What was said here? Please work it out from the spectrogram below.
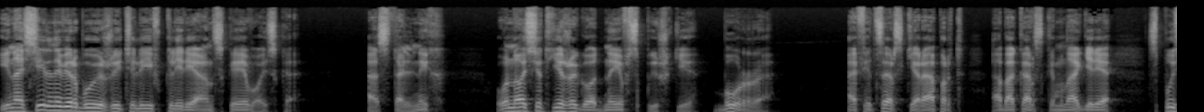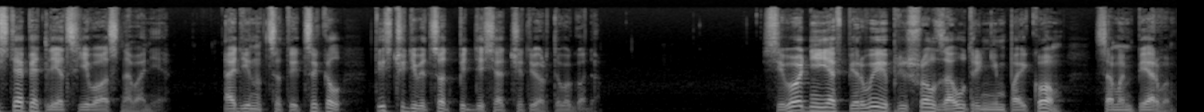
и насильно вербуя жителей в клерианское войско. Остальных уносят ежегодные вспышки бурра. Офицерский рапорт о Бакарском лагере спустя пять лет с его основания. Одиннадцатый цикл 1954 года. Сегодня я впервые пришел за утренним пайком, самым первым.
